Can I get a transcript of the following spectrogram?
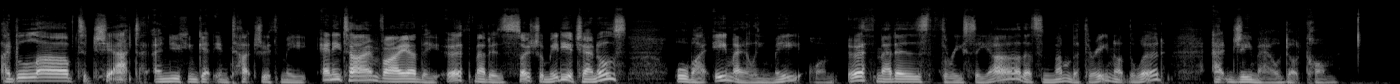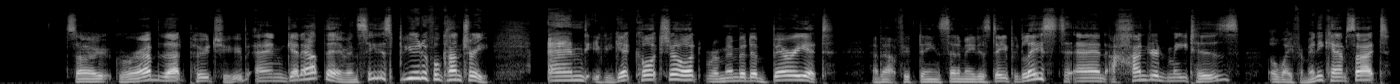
I'd love to chat and you can get in touch with me anytime via the Earth Matters social media channels or by emailing me on earthmatters3cr, that's number three, not the word, at gmail.com. So grab that poo tube and get out there and see this beautiful country and if you get caught short, remember to bury it about 15 centimetres deep at least and 100 metres away from any campsite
